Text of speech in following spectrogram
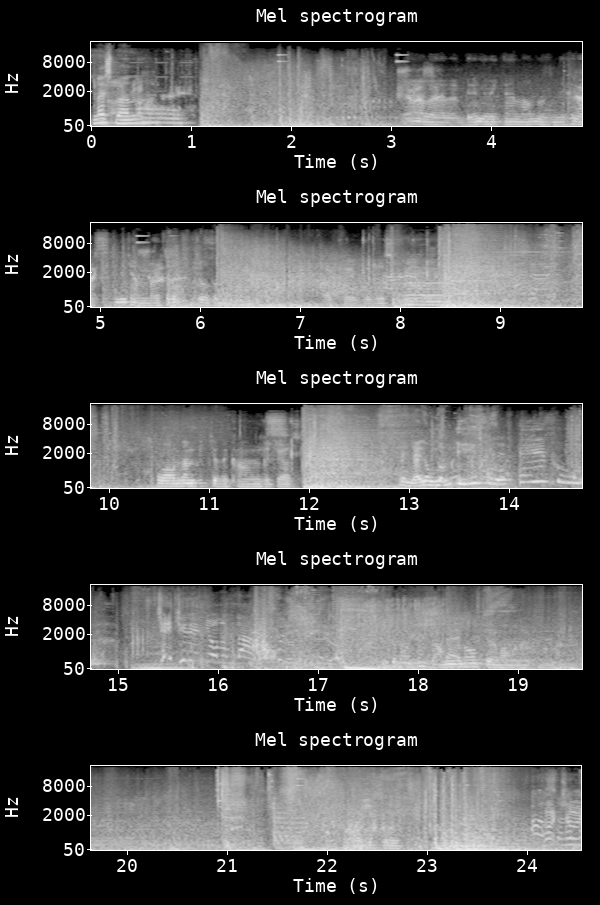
Nice man. Ya be, benim de beklenen almadı. Ne kadar sıkıntıyken Viper'a tilt oldum. O oradan kanks. Helal oğlum. Evet oğlum. Evet oğlum. Çekilin yolumdan. Bir de amına ne yapıyorum amına koyayım. Viper soğuk.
